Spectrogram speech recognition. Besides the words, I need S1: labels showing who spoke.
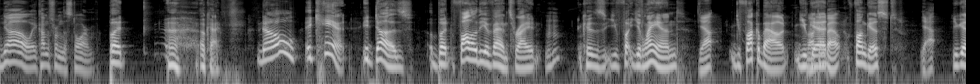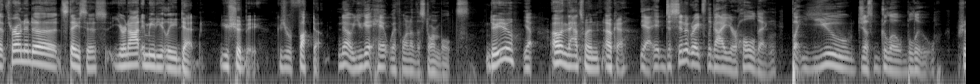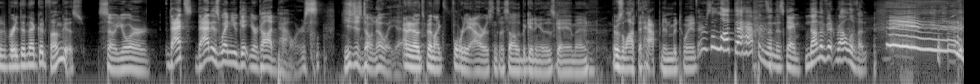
S1: No, it comes from the storm.
S2: But uh, okay, no, it can't. It does, but follow the events, right?
S1: Mhm.
S2: Because you fu- you land,
S1: Yeah.
S2: you fuck about, you
S1: Fucking
S2: get
S1: about.
S2: fungused,
S1: Yeah.
S2: you get thrown into stasis. You're not immediately dead. You should be because you were fucked up.
S1: No, you get hit with one of the storm bolts.
S2: Do you?
S1: Yep.
S2: Oh, and that's when. Okay.
S1: Yeah, it disintegrates the guy you're holding, but you just glow blue.
S2: Should have breathed in that good fungus.
S1: So you're that's that is when you get your god powers. You just don't know it yet.
S2: I don't know. It's been like 40 hours since I saw the beginning of this game, and there's a lot that happened in between.
S1: There's a lot that happens in this game. None of it relevant.
S2: Eh.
